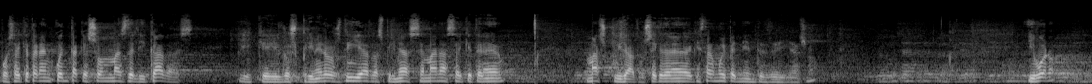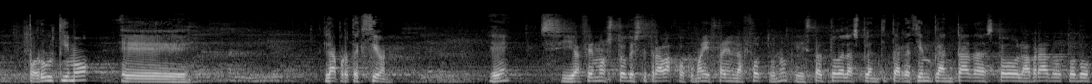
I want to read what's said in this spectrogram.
pues hay que tener en cuenta que son más delicadas y que los primeros días, las primeras semanas hay que tener más cuidados, hay que, tener, que estar muy pendientes de ellas. ¿no? Y bueno, por último, eh, la protección. ¿eh? Si hacemos todo este trabajo, como ahí está en la foto, ¿no? que están todas las plantitas recién plantadas, todo labrado, todo,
